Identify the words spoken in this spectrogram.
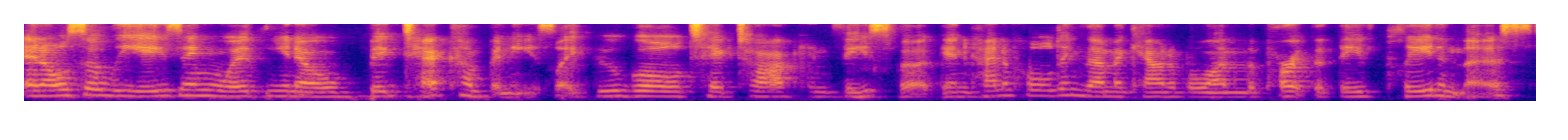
And also liaising with, you know, big tech companies like Google, TikTok, and Facebook, and kind of holding them accountable on the part that they've played in this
